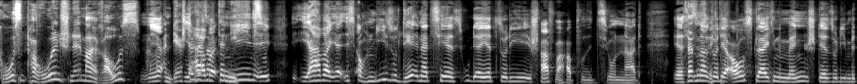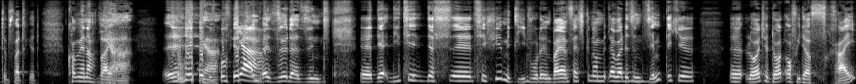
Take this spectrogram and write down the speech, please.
großen Parolen schnell mal raus. Ja, An der Stelle ja, sagt er aber nie, nichts. äh, Ja, aber er ist auch nie so der in der CSU, der jetzt so die Scharfmacherpositionen hat. Er ist Das ist immer so richtig. der ausgleichende Mensch, der so die Mitte vertritt. Kommen wir nach Bayern. Ja, ja. wo wir Ja. dann bei Söder sind. Äh, der, die, C- das äh, C4-Mitglied wurde in Bayern festgenommen. Mittlerweile sind sämtliche äh, Leute dort auch wieder frei.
